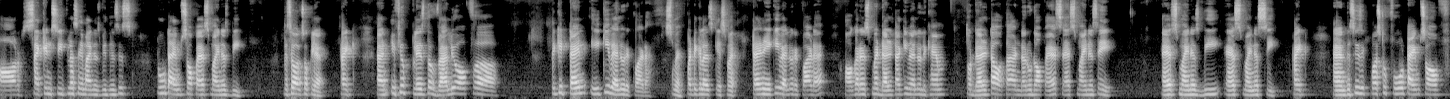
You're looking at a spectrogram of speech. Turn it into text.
और second c plus a minus b this is two times of s minus b this is also clear right and if you place the value of देखिए टेन ए की वैल्यू रिक्वायर्ड है इसमें पर्टिकुलर इस केस में। टेन ए की वैल्यू रिक्वायर्ड है अगर इसमें डेल्टा की वैल्यू लिखें हम तो डेल्टा होता है under root of s s minus a s minus b, s minus c, right? And this is equals to 4 times of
